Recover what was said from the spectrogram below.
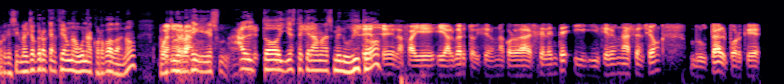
Porque si, yo creo que hacían una buena acordada, ¿no? Bueno, eran, que es un alto y este que era más menudito. Sí, sí, Lafalle y Alberto hicieron una acordada excelente y hicieron una ascensión brutal porque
